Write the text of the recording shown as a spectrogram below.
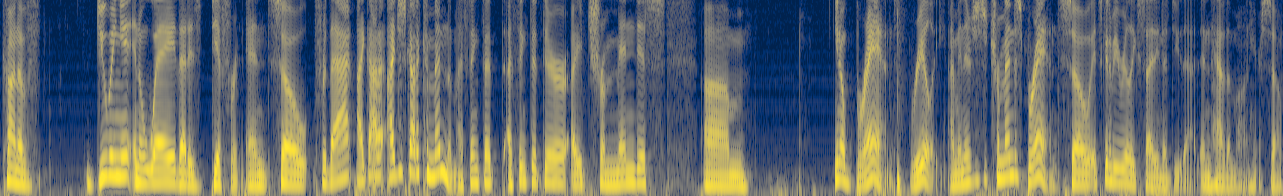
kind of doing it in a way that is different. And so for that, I got I just got to commend them. I think that I think that they're a tremendous um, you know, brand, really. I mean, they're just a tremendous brand. So it's going to be really exciting to do that and have them on here. So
